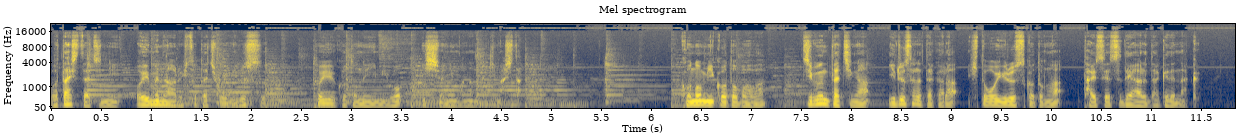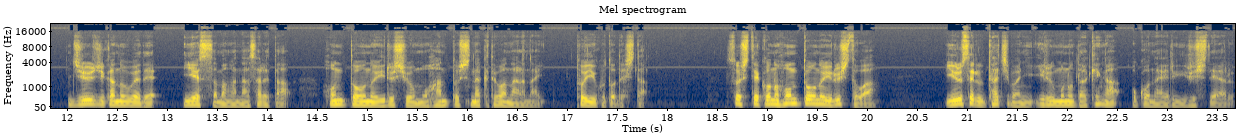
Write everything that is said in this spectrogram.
私たちに負い目のある人たちを許すということの意味を一緒に学んできました。この御言葉は自分たちが許されたから人を許すことが大切であるだけでなく十字架の上でイエス様がなされた本当の許しを模範としなくてはならないということでした。そしてこの本当の許しとは許せる立場にいる者だけが行える許しである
